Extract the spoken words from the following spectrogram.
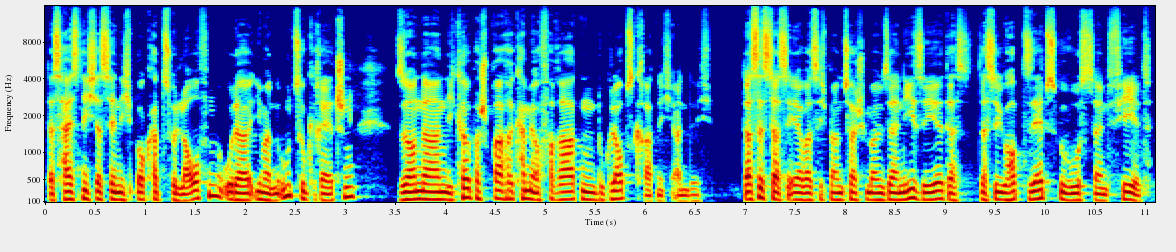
das heißt nicht, dass er nicht Bock hat zu laufen oder jemanden umzugrätschen, sondern die Körpersprache kann mir auch verraten, du glaubst gerade nicht an dich. Das ist das eher, was ich beim, zum Beispiel beim Sané sehe, dass, dass überhaupt Selbstbewusstsein fehlt.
